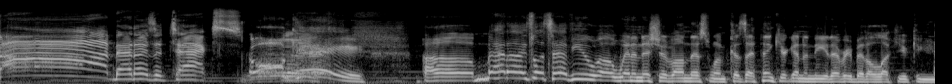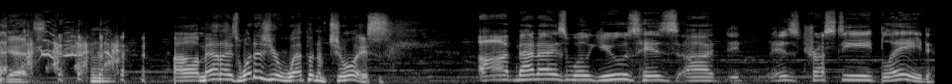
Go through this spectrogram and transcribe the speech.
Ah! Mad Eyes attacks. Okay. Uh, Mad Eyes, let's have you uh, win initiative on this one because I think you're going to need every bit of luck you can get. uh, Mad Eyes, what is your weapon of choice? Uh, Mad Eyes will use his uh his trusty blade.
